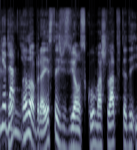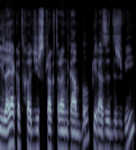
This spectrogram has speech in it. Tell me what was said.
nie dla no, mnie. No dobra, jesteś w związku, masz lat wtedy ile, jak odchodzisz z Procter Gamble, pi razy drzwi?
